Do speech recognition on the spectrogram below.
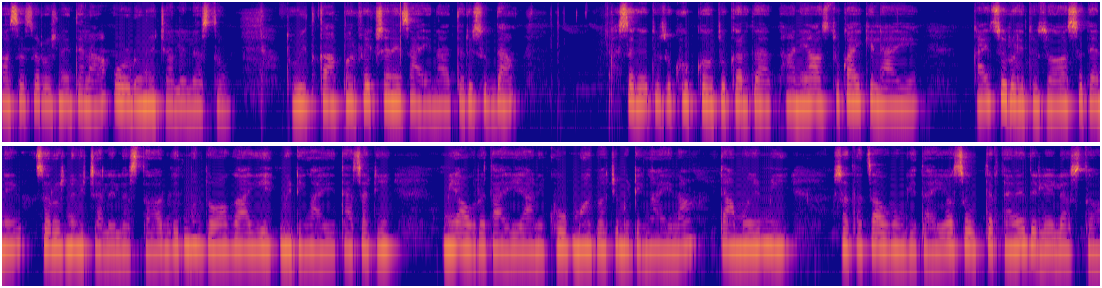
असं सरोजने त्याला ओरडून विचारलेलं असतं. तू इतका परफेक्शनिस्ट आहे ना तरीसुद्धा सगळे तुझं खूप कौतुक करतात. आणि आज तू काय केलं आहे? काय सुरू आहे तुझं? असं त्याने सरोजने विचारलेलं असतं. अद्वैत म्हणतो अगं आई एक मीटिंग आहे. त्यासाठी मी आवरत आहे आणि खूप महत्त्वाची मीटिंग आहे ना. त्यामुळे मी स्वतःच आवरून घेत आहे. असं उत्तर त्याने दिलेलं असतं.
